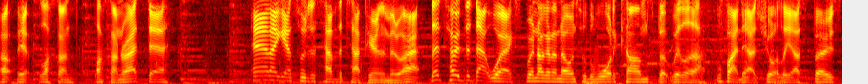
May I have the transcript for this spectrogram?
Oh, yep. Lock on. Lock on right there. And I guess we'll just have the tap here in the middle. All right. Let's hope that that works. We're not going to know until the water comes, but we'll, uh, we'll find out shortly, I suppose.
